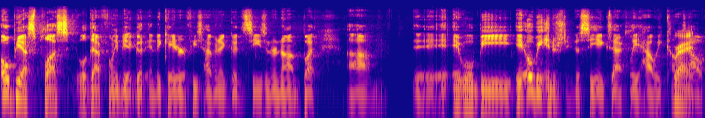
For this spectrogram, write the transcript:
OPS plus will definitely be a good indicator if he's having a good season or not, but um, it, it will be it will be interesting to see exactly how he comes Right. out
